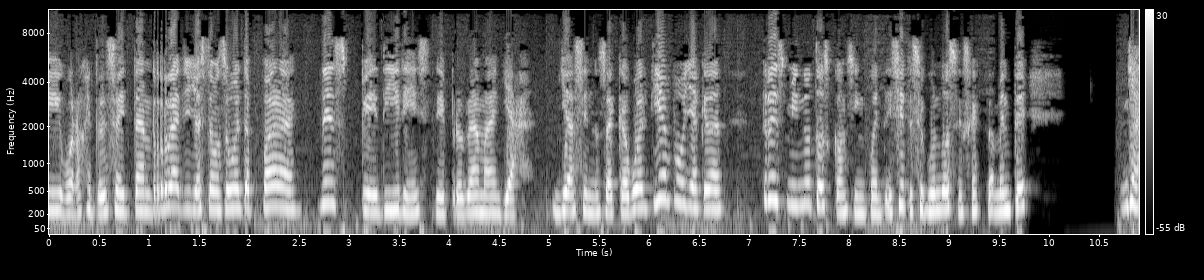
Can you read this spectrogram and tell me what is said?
Y bueno, gente de Saitan Radio, ya estamos de vuelta para despedir este programa. Ya, ya se nos acabó el tiempo, ya quedan 3 minutos con 57 segundos exactamente. Ya,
